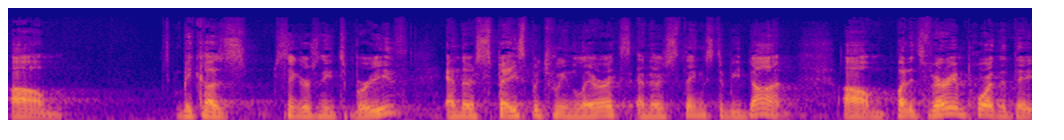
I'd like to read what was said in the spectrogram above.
um, because singers need to breathe and there's space between lyrics and there's things to be done. Um, but it's very important that they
